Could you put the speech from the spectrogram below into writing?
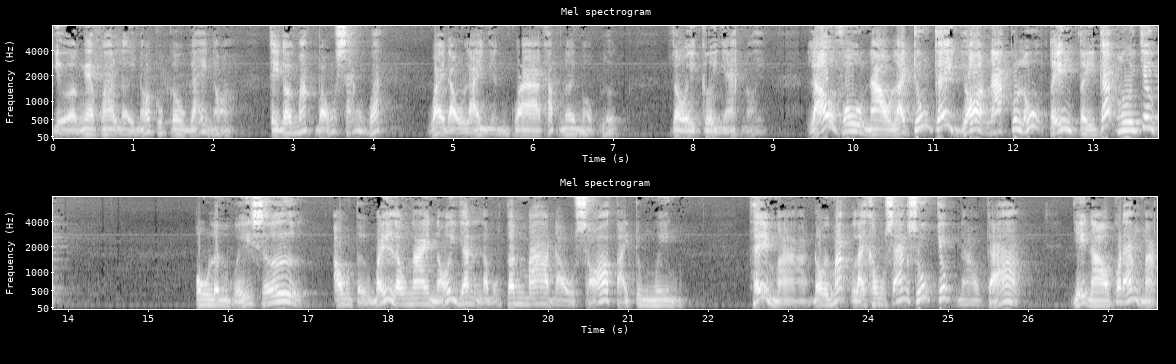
vừa nghe qua lời nói của cô gái nọ, thì đôi mắt bỗng sáng quát, quay đầu lại nhìn qua khắp nơi một lượt, rồi cười nhạt nói, Lão phu nào lại trúng kế do nạt của lũ tiện tỳ các ngươi chứ? U Linh quỷ sư, ông từ bấy lâu nay nổi danh là một tên ma đầu xỏ tại Trung Nguyên. Thế mà đôi mắt lại không sáng suốt chút nào cả. Vậy nào có đáng mặt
